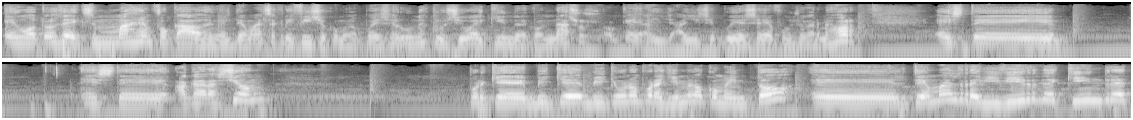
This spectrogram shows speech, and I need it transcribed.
En otros decks más enfocados en el tema del sacrificio, como lo puede ser uno exclusivo de Kindred con Nasus, ok, allí, sí pudiese funcionar mejor. Este, este, aclaración, porque vi que, vi que uno por allí me lo comentó. Eh, el tema del revivir de Kindred,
